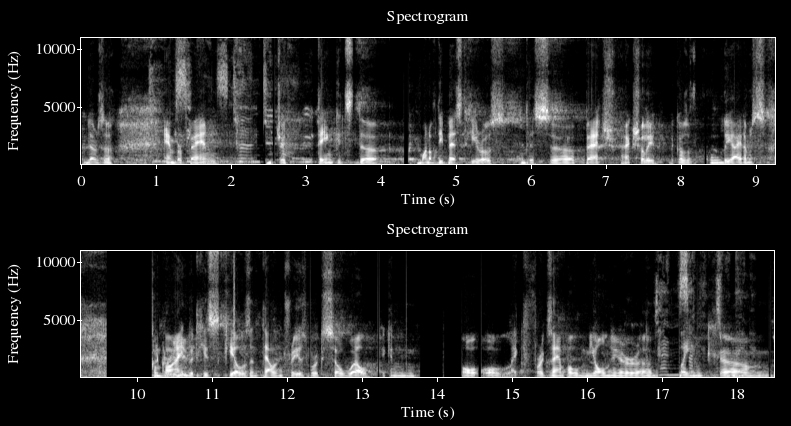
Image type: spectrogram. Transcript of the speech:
there's a Ember ban, which I think it's the one of the best heroes in this uh, patch actually because of all the items combined with his skills and talent trees works so well. He can all, all like for example Mjolnir um, playing um,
